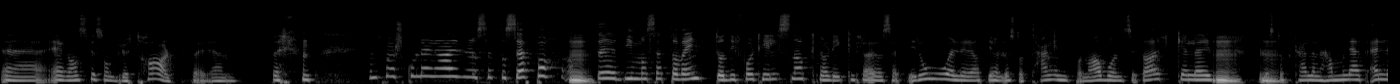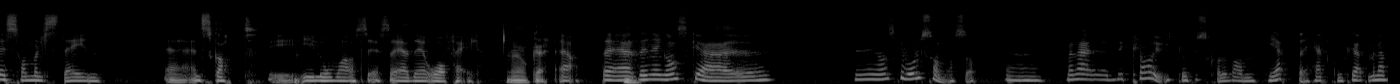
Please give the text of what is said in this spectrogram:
eh, er ganske sånn brutalt for en, for en, en førskolelærer å sitte og se på. At Mm. de må sitte og vente, og de får tilsnakk når de ikke klarer å sitte i ro, eller at de har lyst til å tegne på naboen sitt ark, eller Mm. har lyst til å fortelle en hemmelighet, eller samle stein, eh, en skatt, i, i lomma si, så er det òg feil. Ja, OK. Ja, det er, den er ganske Den er ganske voldsom, altså. Uh, men jeg, jeg, klarer jo ikke å huske hva det var den heter helt konkret. Men jeg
